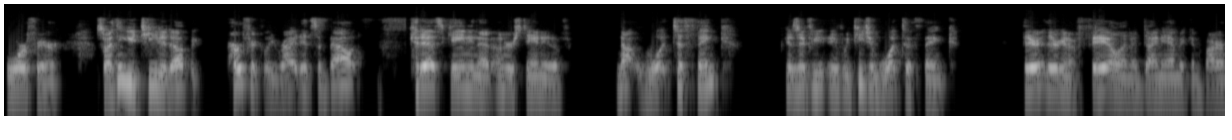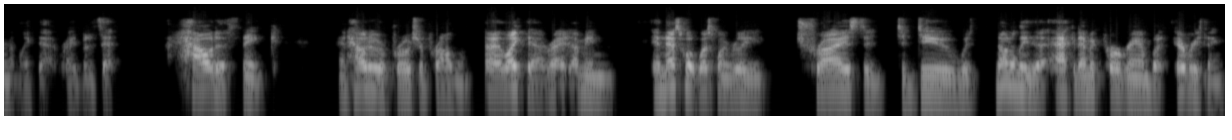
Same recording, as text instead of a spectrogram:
warfare. So I think you teed it up perfectly, right? It's about cadets gaining that understanding of not what to think, because if you if we teach them what to think, they're they're going to fail in a dynamic environment like that, right? But it's that how to think and how to approach a problem. I like that, right? I mean, and that's what West Point really tries to to do with not only the academic program but everything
